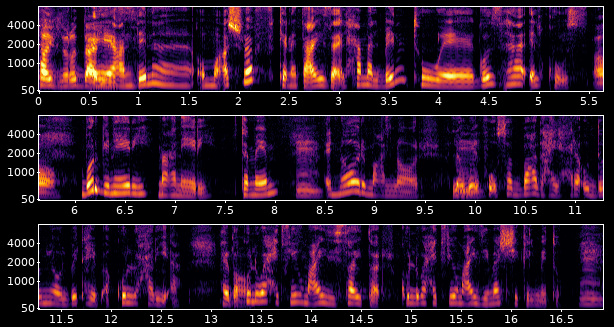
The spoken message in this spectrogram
طيب نرد على آه الناس. عندنا أم أشرف كانت عايزة الحمل بنت وجوزها القوس. آه. برج ناري مع ناري. تمام؟ مم. النار مع النار. لو مم. وقفوا قصاد بعض هيحرقوا الدنيا والبيت هيبقى كله حريقة. هيبقى آه. كل واحد فيهم عايز يسيطر كل واحد فيهم عايز يمشي كلمته. مم.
